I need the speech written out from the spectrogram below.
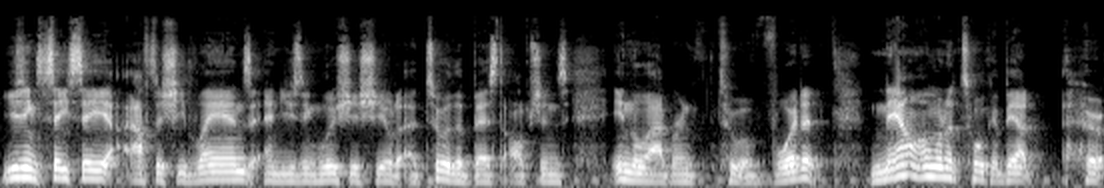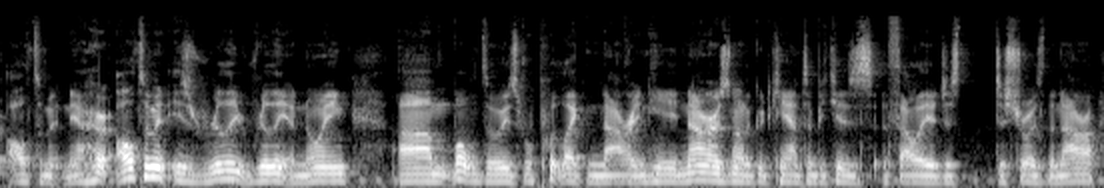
using CC after she lands and using Lucius shield are two of the best options in the labyrinth to avoid it. Now I want to talk about her ultimate. Now her ultimate is really, really annoying. Um, what we'll do is we'll put like Nara in here. Nara is not a good counter because Athalia just destroys the Nara,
